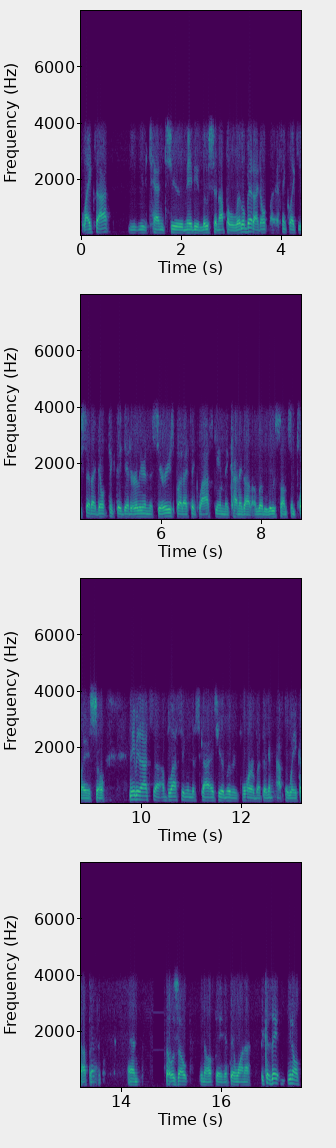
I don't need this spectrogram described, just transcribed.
like that, you, you tend to maybe loosen up a little bit. I don't. I think, like you said, I don't think they did earlier in the series, but I think last game they kind of got a little loose on some plays. So maybe that's a blessing in disguise here moving forward. But they're going to have to wake up and and those out. You know, if they if they want to, because they, you know,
